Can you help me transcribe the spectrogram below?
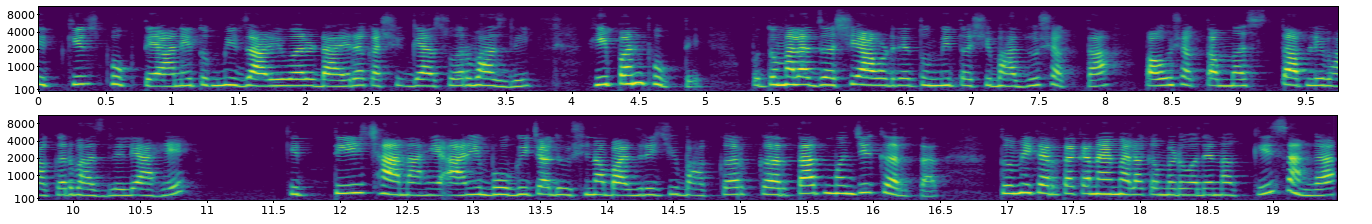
तितकीच फुगते आणि तुम्ही जाळीवर डायरेक्ट अशी गॅसवर भाजली ही पण फुगते. तुम्हाला जशी आवडते तुम्ही तशी भाजू शकता. पाहू शकता मस्त आपली भाकर भाजलेली आहे. किती छान आहे. आणि भोगीच्या दिवशी ना बाजरीची भाकर करतात म्हणजे करतात. तुम्ही करता का नाही मला कमेंटमध्ये नक्की सांगा.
